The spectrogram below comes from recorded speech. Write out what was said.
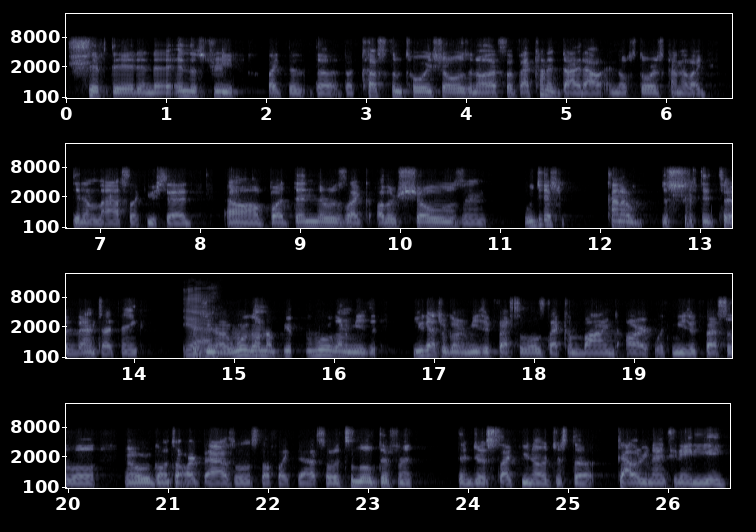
shifted in the industry, like the the the custom toy shows and all that stuff. That kind of died out, and those stores kind of like didn't last, like you said. Uh, but then there was like other shows, and we just kind of just shifted to events. I think. Yeah. You know we're gonna we're gonna music. You guys were going to music festivals that combined art with music festival, and we were going to Art Basel and stuff like that. So it's a little different than just like you know just a Gallery 1988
